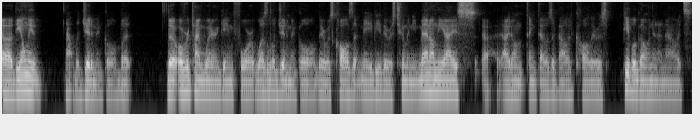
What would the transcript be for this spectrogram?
uh, the only not legitimate goal, but the overtime winner in game four was a legitimate goal. There was calls that maybe there was too many men on the ice. Uh, I don't think that was a valid call. There was people going in and out. It's,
